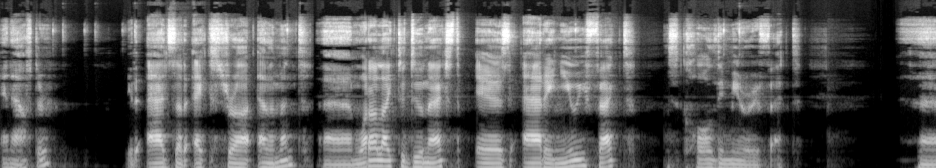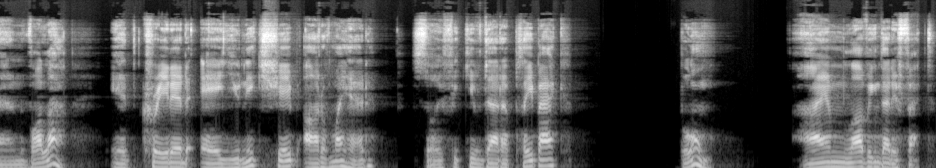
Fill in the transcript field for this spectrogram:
and after. It adds that extra element. And what I like to do next is add a new effect. It's called the mirror effect. And voila, it created a unique shape out of my head. So if we give that a playback, boom, I'm loving that effect.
